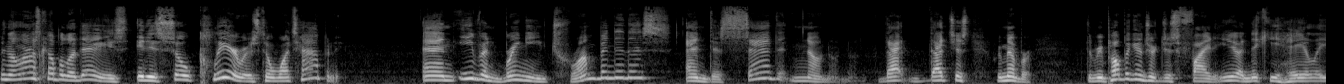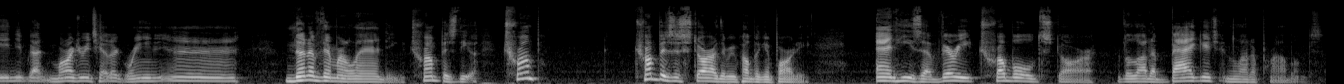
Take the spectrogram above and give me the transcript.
in the last couple of days, it is so clear as to what's happening. And even bringing Trump into this and DeSantis, no, no, no. That that just remember, the Republicans are just fighting. You got Nikki Haley and you've got Marjorie Taylor Greene. Eh. None of them are landing. Trump is the Trump. Trump is a star of the Republican Party, and he's a very troubled star with a lot of baggage and a lot of problems.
